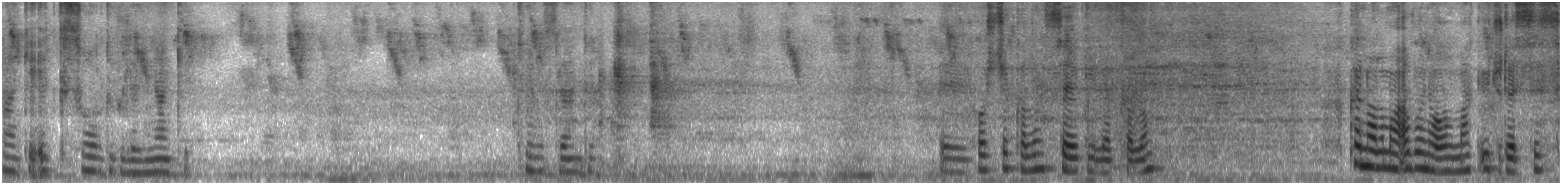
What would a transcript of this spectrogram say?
Sanki etkisi oldu bile inan ki. Temizlendi. Ee, hoşça kalın, sevgiyle kalın. Kanalıma abone olmak ücretsiz.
